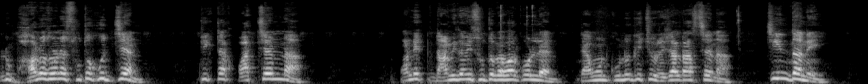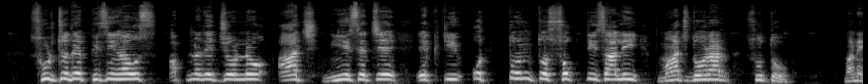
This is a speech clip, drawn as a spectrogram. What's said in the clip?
একটু ভালো ধরনের সুতো খুঁজছেন, ঠিকঠাক পাচ্ছেন না। অনেক দামি দামি সুতো ব্যবহার করলেন, তেমন কোনো কিছু রেজাল্ট আসছে না। চিন্তা নেই। সূর্যদেব ফিশিং হাউস আপনাদের জন্য আজ নিয়ে এসেছে একটি অত্যন্ত শক্তিশালী মাছ ধরার সুতো। মানে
